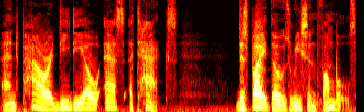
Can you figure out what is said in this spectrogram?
and power DDoS attacks. Despite those recent fumbles,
